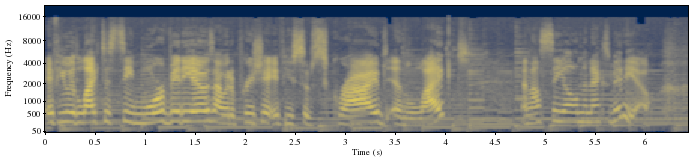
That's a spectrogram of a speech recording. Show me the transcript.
If you would like to see more videos, I would appreciate if you subscribed and liked, and I'll see y'all in the next video.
